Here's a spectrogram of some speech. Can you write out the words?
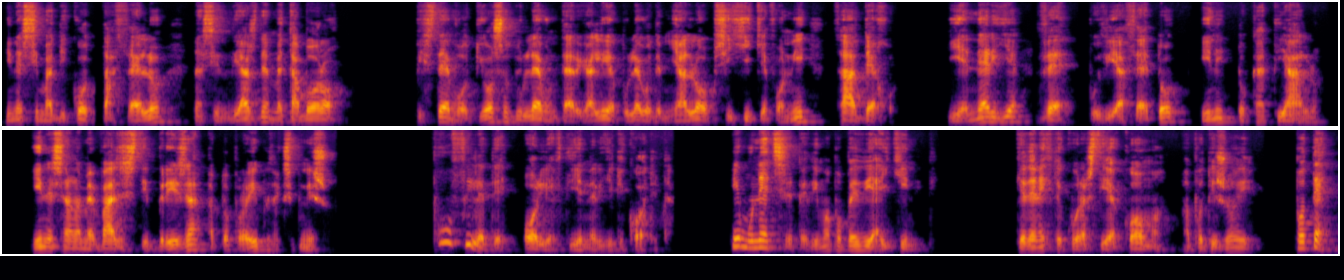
είναι σημαντικό τα θέλω να συνδυάζονται με τα μπορώ. Πιστεύω ότι όσο δουλεύουν τα εργαλεία που λέγονται μυαλό, ψυχή και φωνή, θα αντέχω. Η ενέργεια δε που διαθέτω είναι το κάτι άλλο. Είναι σαν να με βάζει στην πρίζα από το πρωί που θα ξυπνήσω. Πού οφείλεται όλη αυτή η ενεργητικότητα; Ήμουν έτσι ρε παιδί μου από παιδεία εκείνη και δεν έχετε κουραστεί ακόμα από τη ζωή; Ποτέ.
